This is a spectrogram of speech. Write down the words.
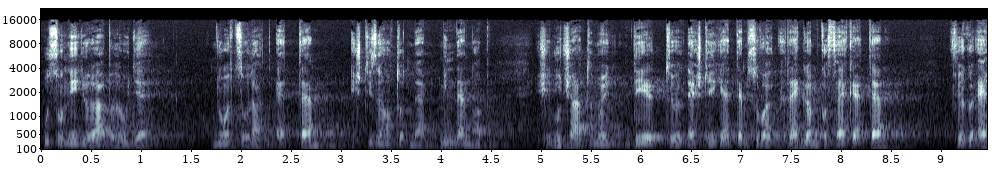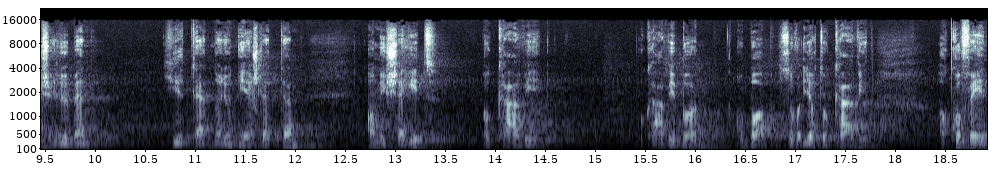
24 órában ugye 8 órát ettem, és 16-ot nem, minden nap. És én úgy csináltam, hogy déltől estéig ettem, szóval reggel, amikor felkeltem, főleg az első időben hirtelen nagyon éhes lettem, ami segít a kávé, a kávéban a bab, szóval igyatok kávét. Ha koffein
